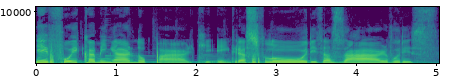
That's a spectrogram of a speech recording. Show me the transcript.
E fui caminhar no parque, entre as flores, as árvores.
